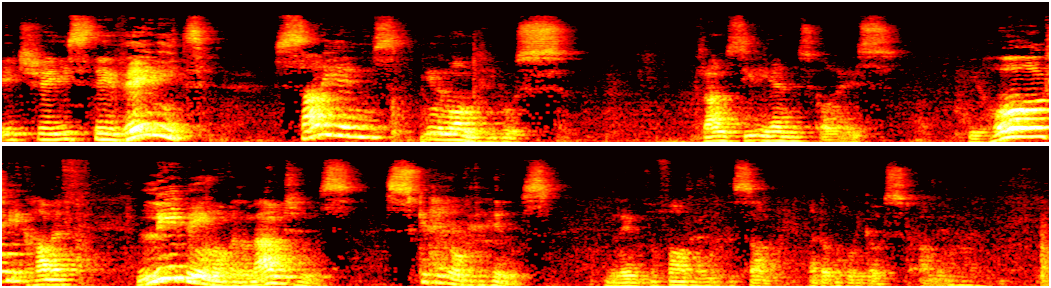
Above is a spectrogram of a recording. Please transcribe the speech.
ecce iste venit saliens in montibus transiliens colles. Behold he cometh leaping over the mountains skipping over the hills. In the name of the father and of the son and of the holy ghost. Amen.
